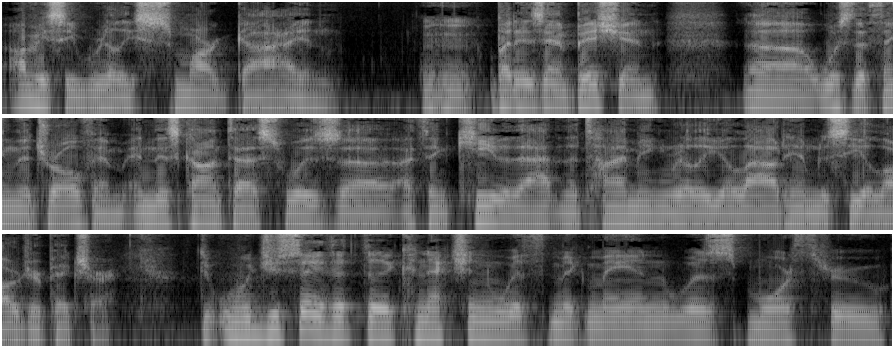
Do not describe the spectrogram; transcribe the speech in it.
obviously, really smart guy and. But his ambition uh, was the thing that drove him, and this contest was, uh, I think, key to that. And the timing really allowed him to see a larger picture. Would you say that the connection with McMahon was more through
